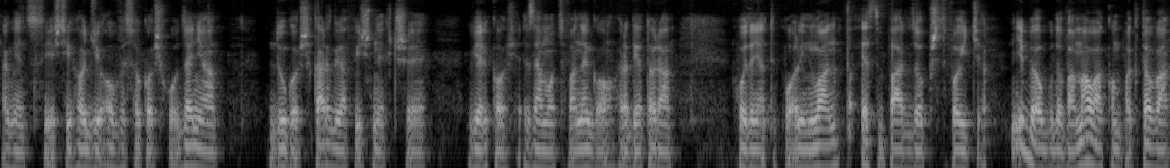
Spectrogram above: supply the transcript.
tak więc jeśli chodzi o wysokość chłodzenia, długość kart graficznych czy wielkość zamocowanego radiatora chłodzenia typu All-in-One, to jest bardzo przyzwoicie. Niby obudowa mała, kompaktowa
